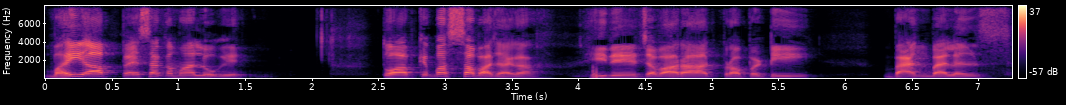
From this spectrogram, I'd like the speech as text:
भाई आप पैसा कमा लोगे तो आपके पास सब आ जाएगा। हीरे, जवाहरात प्रॉपर्टी बैंक बैलेंस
